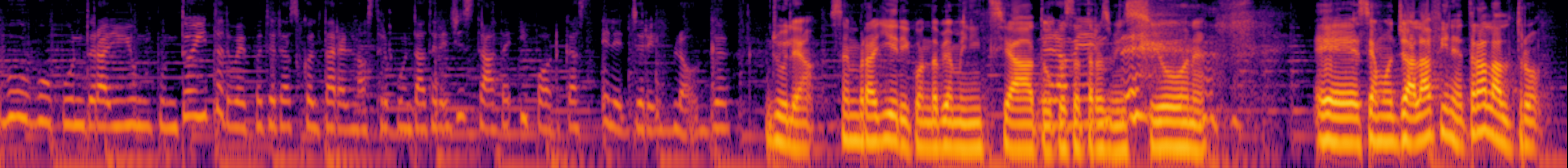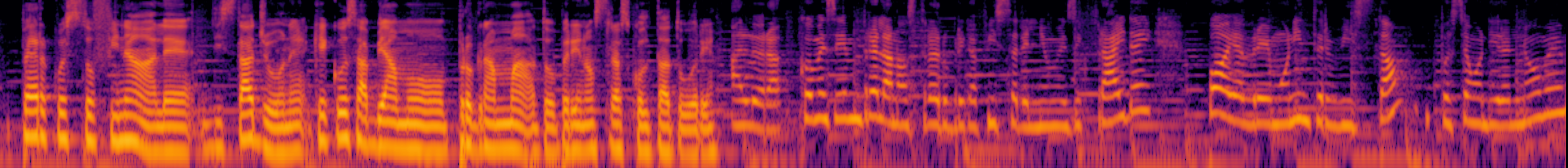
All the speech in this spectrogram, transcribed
www.radioyulm.it dove potete ascoltare le nostre puntate registrate, i podcast e leggere il blog. Giulia, sembra ieri quando abbiamo iniziato Veramente. questa trasmissione. e siamo già alla fine. Tra l'altro, per questo finale di stagione che cosa abbiamo programmato per i nostri ascoltatori? Allora, come sempre la nostra rubrica fissa del New Music Friday, poi avremo un'intervista, possiamo dire il nome?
